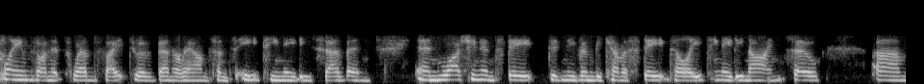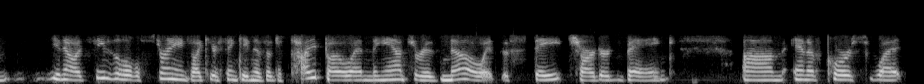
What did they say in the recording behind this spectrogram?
claims on its website to have been around since 1887, and Washington State didn't even become a state until 1889. So, um, you know, it seems a little strange, like you're thinking, is it a typo? And the answer is no, it's a state chartered bank. Um, and of course, what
